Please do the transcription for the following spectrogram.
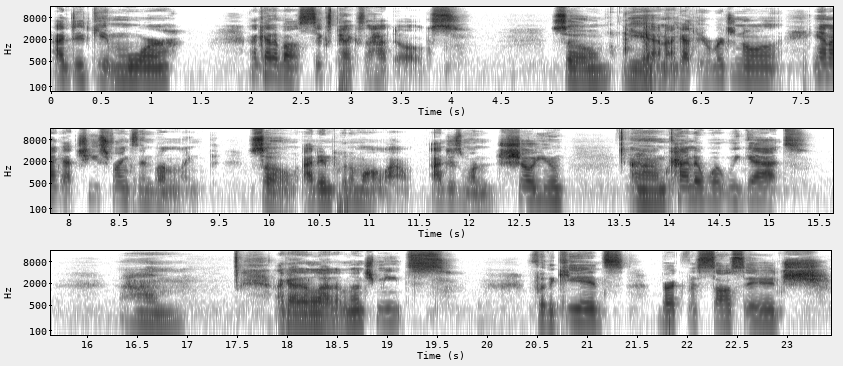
I did get more I got about six packs of hot dogs. So, yeah, and I got the original, and I got cheese franks and bun length. So, I didn't put them all out. I just wanted to show you um, kind of what we got. Um, I got a lot of lunch meats for the kids, breakfast sausage.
